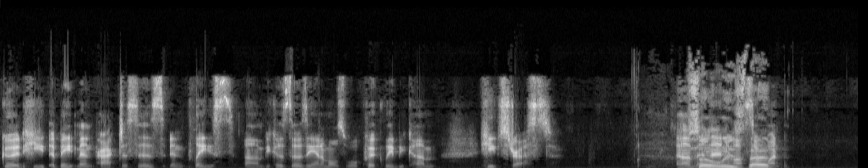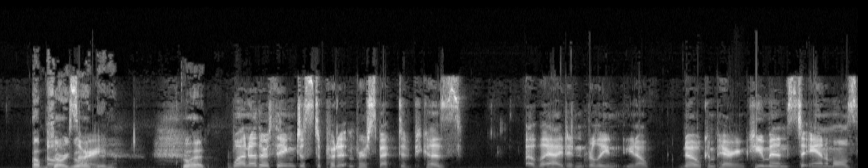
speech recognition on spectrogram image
good heat abatement practices in place um, because those animals will quickly become heat stressed. Um, So is that- one, Oh, sorry, go sorry. ahead, Daniel. Go ahead. one other thing just to put it in perspective because I didn't really, you know, know comparing humans to animals.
